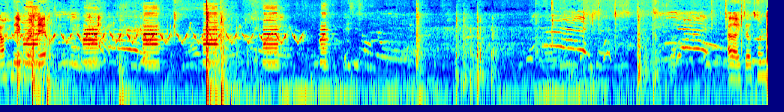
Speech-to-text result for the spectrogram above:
Yeah, they ruined it. I like those ones.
